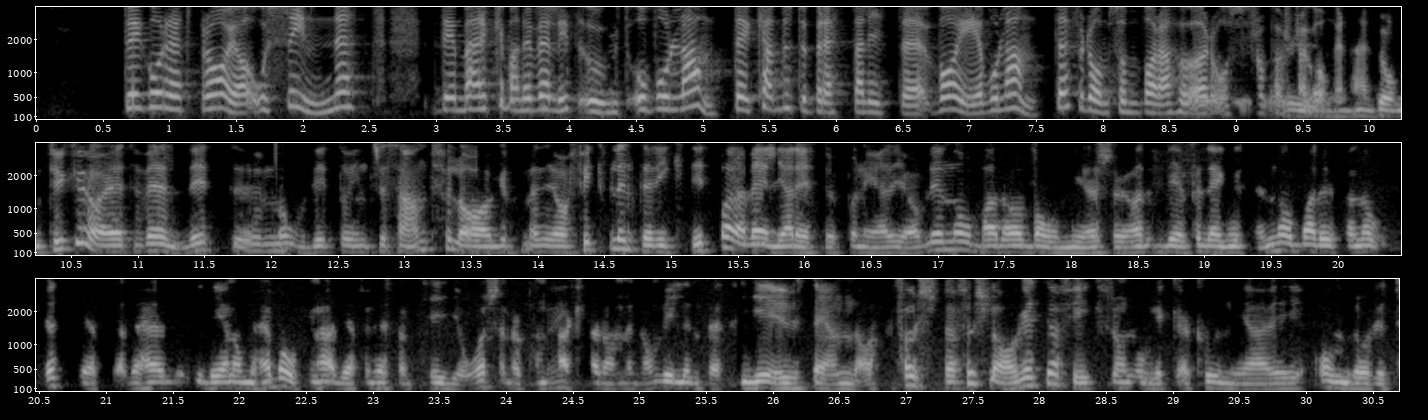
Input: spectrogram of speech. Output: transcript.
Det går rätt bra ja. Och sinnet, det märker man är väldigt ungt. Och Volante, kan du inte berätta lite, vad är Volante för de som bara hör oss från första gången här? De tycker jag är ett väldigt eh, modigt och intressant förlag. Men jag fick väl inte riktigt bara välja rätt upp och ner. Jag blev nobbad av Bonnier så jag blev för länge sedan nobbad utan noter fortsätt berätta. Det här, idén om den här boken hade jag för nästan tio år sedan och kontaktade dem men de ville inte ge ut den. Då. Första förslaget jag fick från olika kunniga i området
